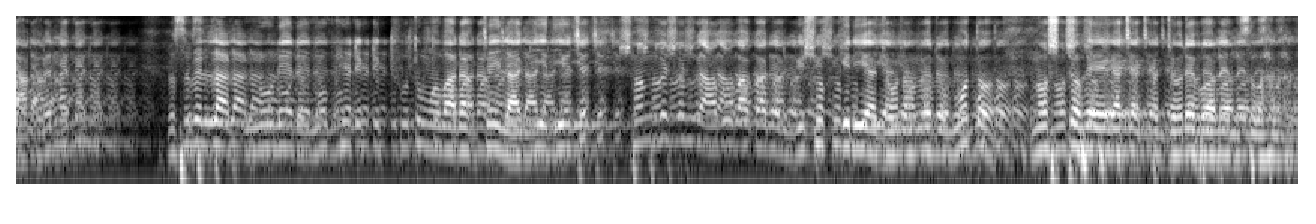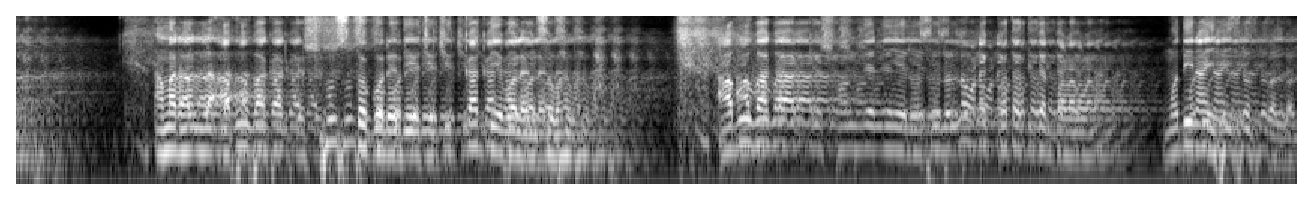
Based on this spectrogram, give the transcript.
ডাকলেন না কেন? রসুল্লাহ নূরের মুখের একটি থুতু মোবারক যেই লাগিয়ে দিয়েছে সঙ্গে সঙ্গে আবু বাকারের বিষক্রিয়া জনমের মতো নষ্ট হয়ে গেছে। একবার জোরে বলেন সুবহানাল্লাহ। আমার আল্লাহ আবু বাকারকে সুস্থ করে দিয়েছে চিৎকার দিয়ে বলেন সুবহানাল্লাহ। আবু বাকারকে সঙ্গে নিয়ে রসুল্লাহ অনেক কথা দিকে বাড়াবো না। মদিনায় হিজরত করলেন।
